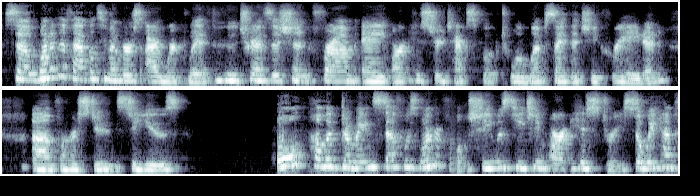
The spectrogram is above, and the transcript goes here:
So one of the faculty members I worked with who transitioned from a art history textbook to a website that she created um, for her students to use old public domain stuff was wonderful. She was teaching art history. So we have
